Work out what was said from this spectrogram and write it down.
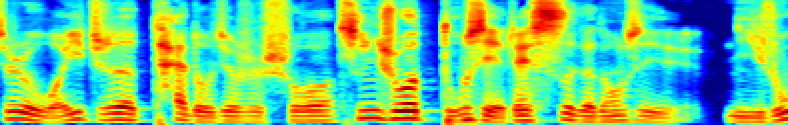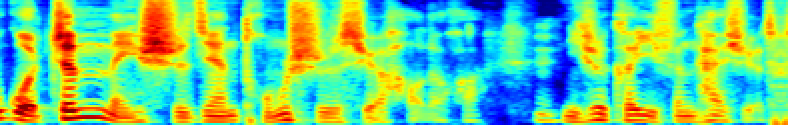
就是我一直的态度就是说，听说读写这四个东西，你如果真没时间同时学好的话嗯，你是可以分开学的。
